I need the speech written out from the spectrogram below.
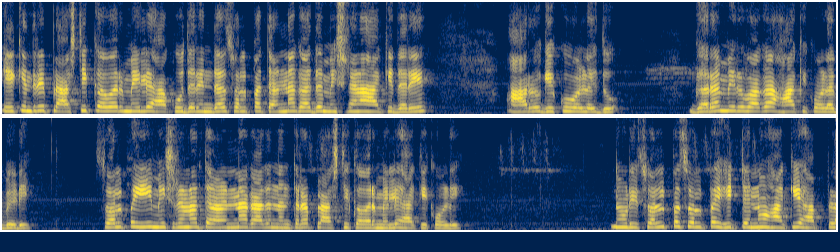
ಏಕೆಂದರೆ ಪ್ಲಾಸ್ಟಿಕ್ ಕವರ್ ಮೇಲೆ ಹಾಕುವುದರಿಂದ ಸ್ವಲ್ಪ ತಣ್ಣಗಾದ ಮಿಶ್ರಣ ಹಾಕಿದರೆ ಆರೋಗ್ಯಕ್ಕೂ ಒಳ್ಳೆಯದು. ಗರಂ ಇರುವಾಗ ಹಾಕಿಕೊಳ್ಳಬೇಡಿ. ಸ್ವಲ್ಪ ಈ ಮಿಶ್ರಣ ತಣ್ಣಗಾದ ನಂತರ ಪ್ಲಾಸ್ಟಿಕ್ ಕವರ್ ಮೇಲೆ ಹಾಕಿಕೊಳ್ಳಿ. ನೋಡಿ, ಸ್ವಲ್ಪ ಸ್ವಲ್ಪ ಹಿಟ್ಟನ್ನು ಹಾಕಿ ಹಪ್ಪಳ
